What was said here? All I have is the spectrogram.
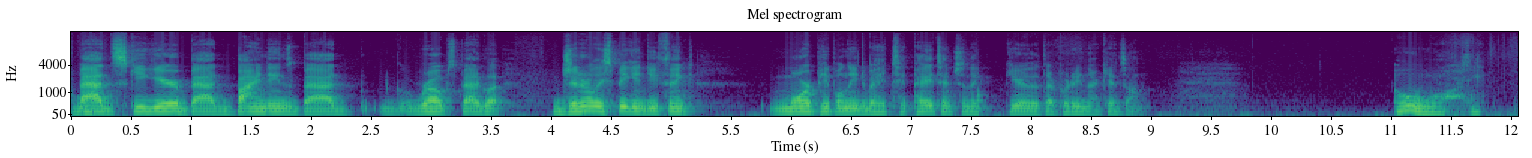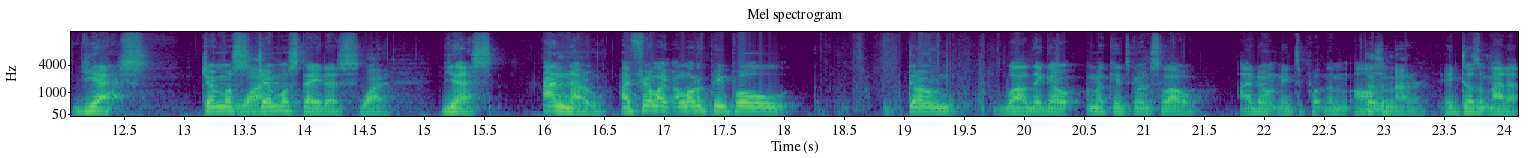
Bad ski gear, bad bindings, bad ropes, bad gloves. Generally speaking, do you think more people need to pay, to pay attention to the gear that they're putting their kids on? Oh, yes. General Why? general status. Why? Yes and no. I feel like a lot of people don't. Well, they go, "My kid's going slow. I don't need to put them on." Doesn't matter. It doesn't matter.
